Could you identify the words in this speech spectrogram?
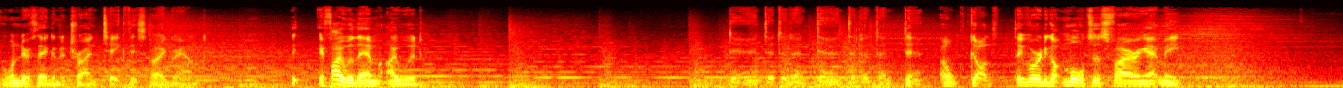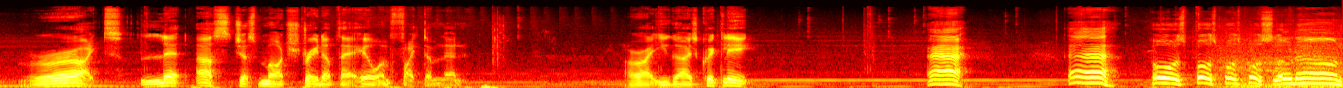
I wonder if they're going to try and take this high ground. If I were them, I would. Oh god, they've already got mortars firing at me. Right, let us just march straight up that hill and fight them then. Alright, you guys, quickly. Ah! Ah! Pause, pause, pause, pause, slow down!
